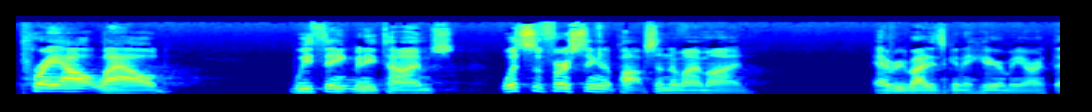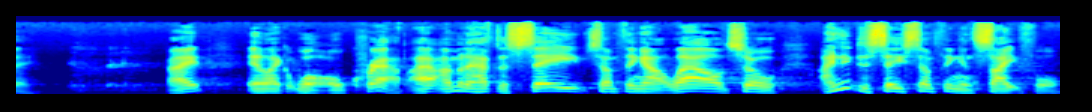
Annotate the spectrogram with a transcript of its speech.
pray out loud, we think many times, what's the first thing that pops into my mind? Everybody's going to hear me, aren't they? Right? And like, well, oh crap, I, I'm going to have to say something out loud, so I need to say something insightful.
